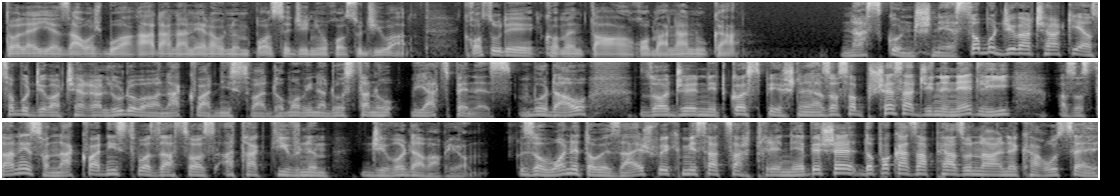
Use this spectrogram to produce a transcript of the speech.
Tole je założbua rada na niedawnym posiedzeniu rozsudziła. Krosudy komentar Romana Nuka. Naskunčne sobudźěwačerki a sobudźěwačere ludoweho nakładnictwa domowina dostanu viac penis. Wodał, zo dże nitko spieszne, a zo so przesadźiny nedli, a zostanie so nakładnictwo zaso z atraktivnym dziewodawariom. Zo one to w zajszłych miesacach trenebiesze dopokaza personalny karusel,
